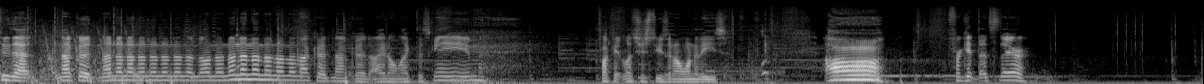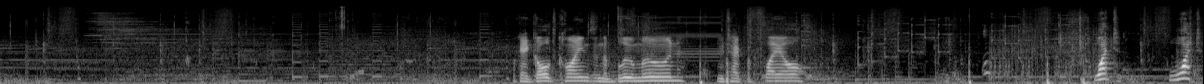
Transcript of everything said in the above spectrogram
do that? Not good. No, no, no, no, no, no, no, no, no, no, no, no, no, no, no, no, not good, not good. I don't like this game. Fuck it, let's just use it on one of these. Oh! Forget that's there. Okay, gold coins and the blue moon. New type of flail. What? What?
